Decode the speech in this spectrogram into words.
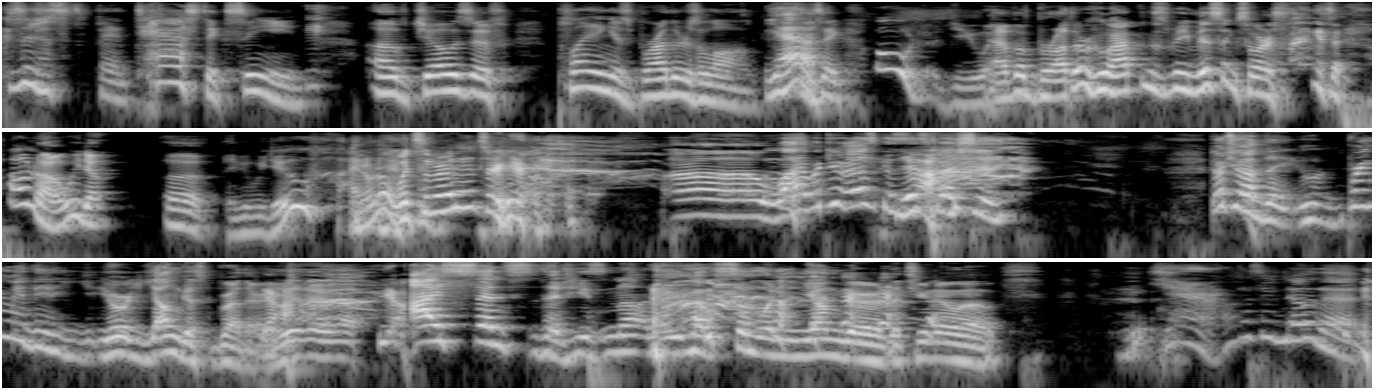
because there's this fantastic scene of Joseph playing his brothers along. yeah. and saying, "Oh, do you have a brother who happens to be missing?" Sort of thing. It's like, oh no, we don't. Uh, maybe we do. I don't know. What's the right answer here? Uh, why would you ask us Yeah. this question? Don't you have the bring me the your youngest brother? Yeah. Know, Yeah. I sense that he's not. You have someone younger that you know of. Yeah, how does he know that?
